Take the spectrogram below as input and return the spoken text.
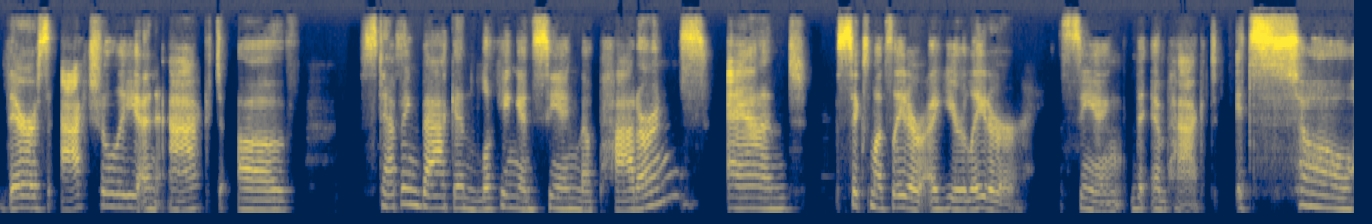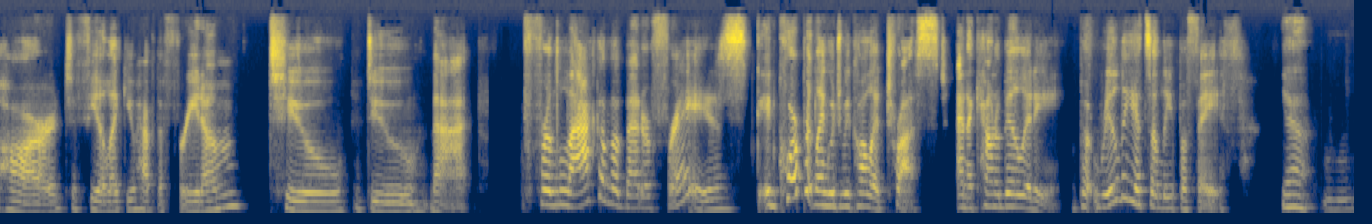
There's actually an act of stepping back and looking and seeing the patterns and six months later, a year later, seeing the impact. It's so hard to feel like you have the freedom to do that. For lack of a better phrase, in corporate language, we call it trust and accountability, but really it's a leap of faith. Yeah. Mm-hmm.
